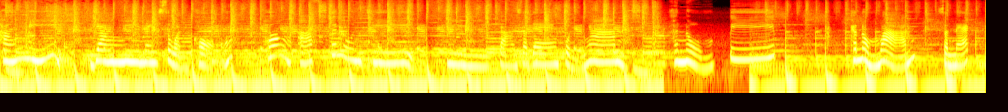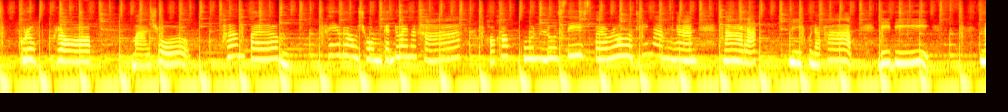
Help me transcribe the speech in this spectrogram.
ทั้งนี้ยังมีในส่วนของห้อง Afternoon Tea ที่มี การแสดงผลงาน ขนมปี๊บ ขนมหวาน สแน็คกรุบกรอบ มาโชว์เพิ่มเติม ให้เราชมกันด้วยนะคะ ขอขอบคุณ Lucy Sparrow ที่นำงานน่ารักมีคุณภาพ ดีๆน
